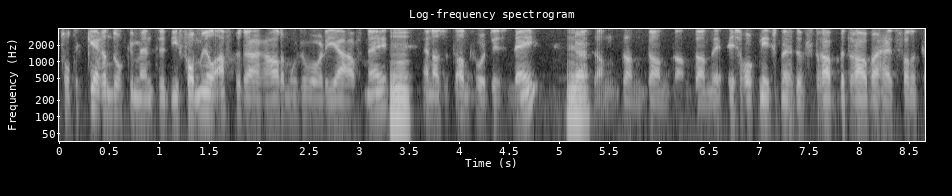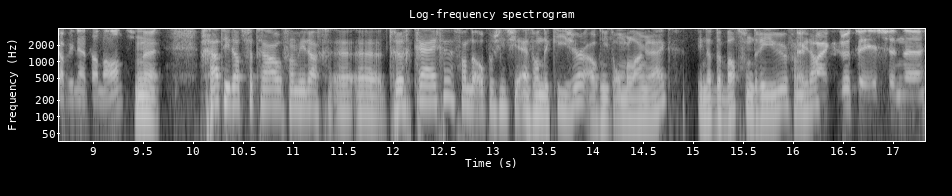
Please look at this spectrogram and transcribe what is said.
tot de kerndocumenten die formeel afgedragen hadden moeten worden, ja of nee? Hmm. En als het antwoord is nee, Ja. dan, dan, dan, dan, dan is er ook niks met de betrouwbaarheid van het kabinet aan de hand. Nee. Gaat hij dat vertrouwen vanmiddag eh, eh, terugkrijgen van de oppositie en van de kiezer? Ook niet onbelangrijk, in dat debat van drie uur vanmiddag? Mark Rutte is een, eh,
